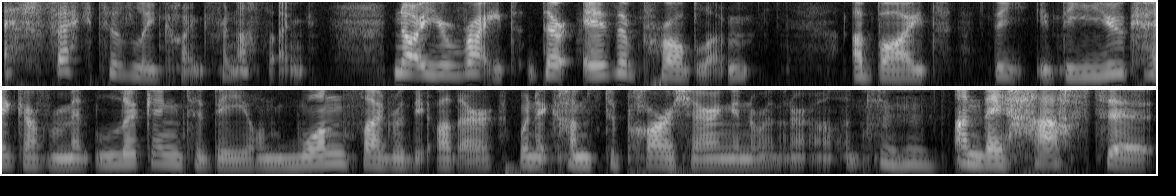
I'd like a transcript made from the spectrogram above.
effectively count for nothing. Now, you're right, there is a problem about the the UK government looking to be on one side or the other when it comes to power sharing in Northern Ireland, mm-hmm. and they have to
